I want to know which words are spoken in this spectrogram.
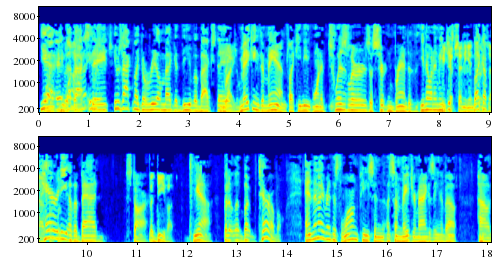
Yeah, When he was backstage. He was, he was acting like a real mega diva backstage. Right, making demands like he need, wanted Twizzlers, a certain brand of, you know what I mean? He kept sending like a interns out for parody of a bad star. The diva. Yeah, but uh, but terrible. And then I read this long piece in uh, some major magazine about how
